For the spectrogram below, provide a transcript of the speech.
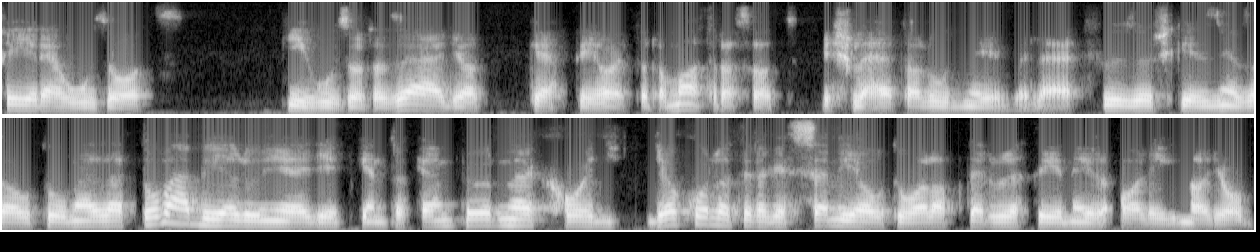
félrehúzódsz, kihúzod az ágyat, ketté hajtod a matracot, és lehet aludni, vagy lehet főzőskézni az autó mellett. További előnye egyébként a kempőrnek, hogy gyakorlatilag egy személyautó alapterületénél alig nagyobb.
